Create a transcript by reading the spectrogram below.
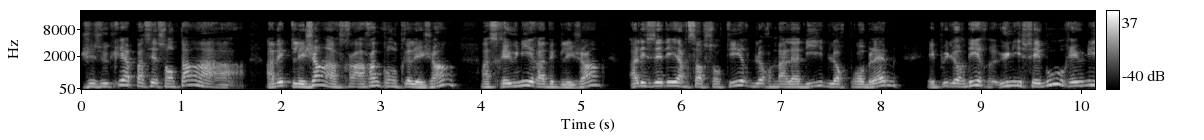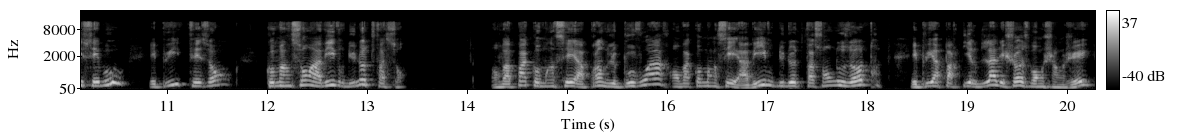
Jésus-Christ a passé son temps avec les gens, à, rencontrer les gens, à se réunir avec les gens, à les aider à s'en sortir de leurs maladies, de leurs problèmes, et puis leur dire unissez-vous, réunissez-vous, et puis faisons, commençons à vivre d'une autre façon. On va pas commencer à prendre le pouvoir, on va commencer à vivre d'une autre façon nous autres, et puis à partir de là, les choses vont changer,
